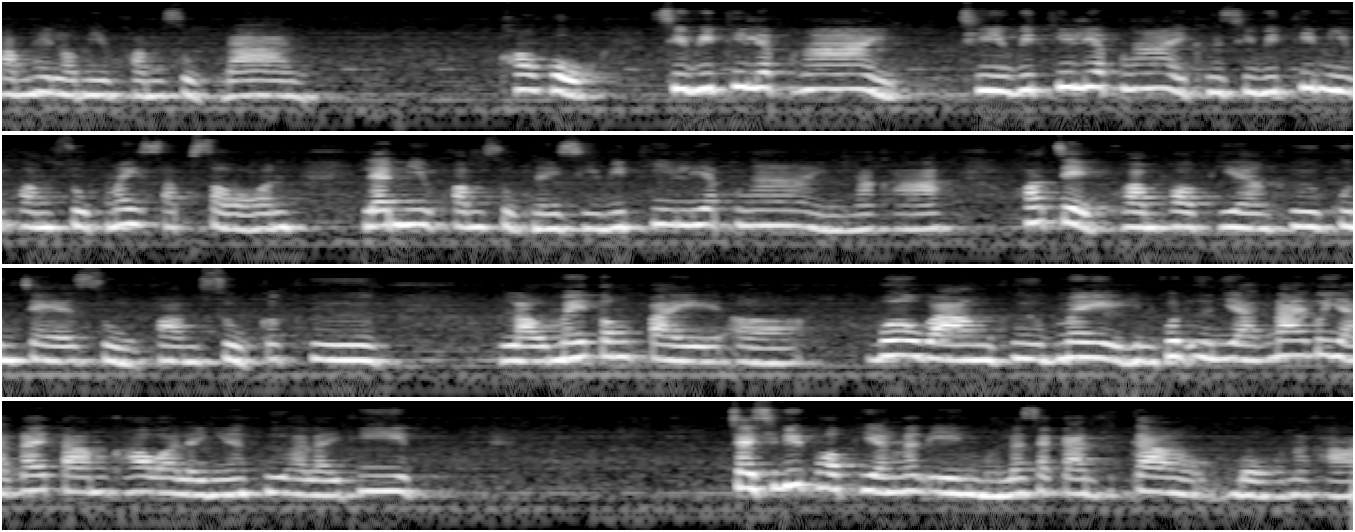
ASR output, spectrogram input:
ทำให้เรามีความสุขได้ ข้อ 6 ชีวิตที่เรียบง่าย ชีวิตที่เรียบง่าย คือชีวิตที่มีความสุขไม่ซับซ้อน และมีความสุขในชีวิตที่เรียบง่ายนะคะ ข้อ 7 ความพอเพียงคือกุญแจสู่ความสุขก็คือ เราไม่ต้องไปเวอร์วังคือไม่เห็นคนอื่นอยากได้ก็อยากได้ตามเขาอะไรเงี้ยคืออะไรที่ใช้ชีวิตพอเพียงนั่นเองเหมือนรัชกาลที่ 9 บอกนะคะ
